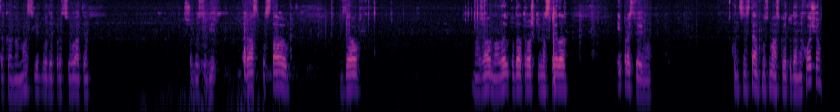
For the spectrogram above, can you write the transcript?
Така на маслі буде працювати. Щоб собі раз поставив, взяв, нажав, налив туди трошки мастила і працюємо. Консистентну смазку я туди не хочу.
